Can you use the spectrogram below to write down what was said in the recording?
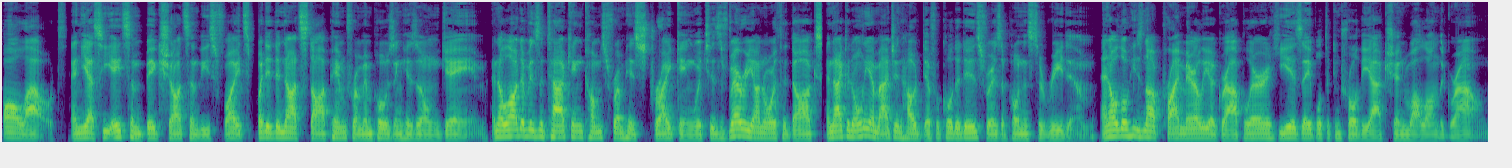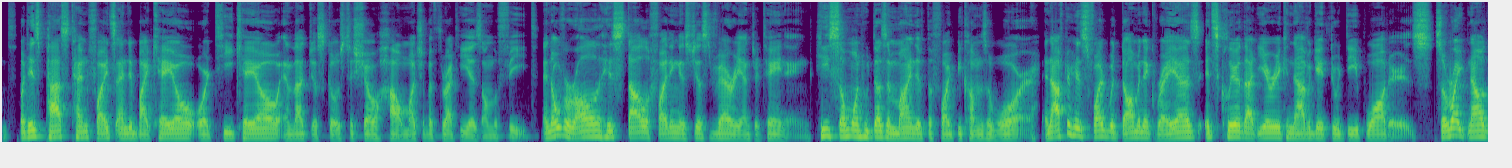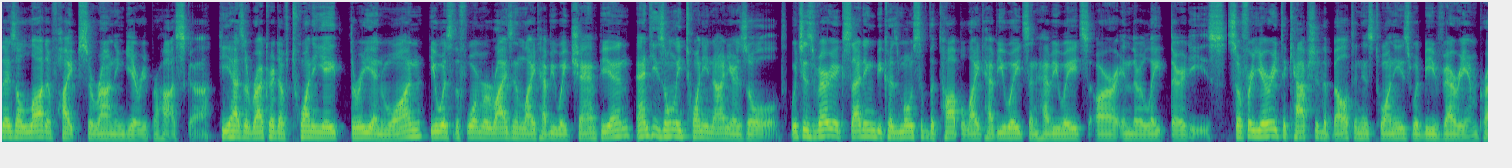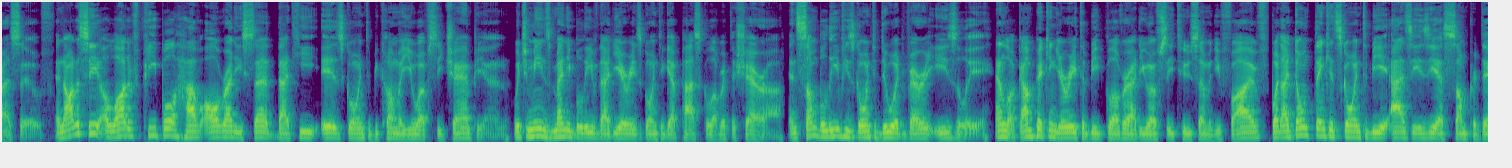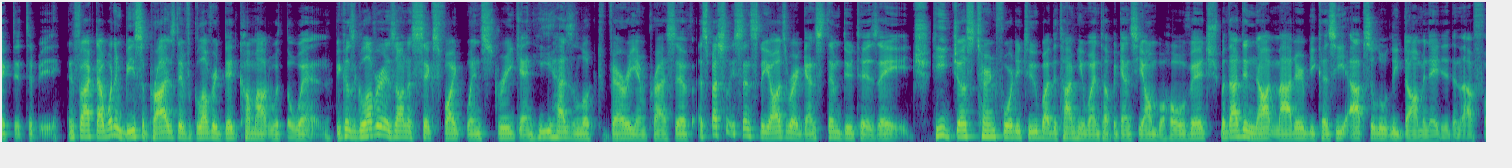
all out. And yes, he ate some big shots in these fights, but it did not stop him from imposing his own game. And a lot of his attacking comes from his striking, which is very unorthodox, and I could only imagine how difficult it is for his opponents to read him. And although he's not primarily a grappler, he is able to control the action while on the ground. But his past 10 fights ended by KO or TKO, and that just goes to show how much of a threat he is on the feet. And overall, his style of fighting is just very entertaining. He's someone who doesn't mind if the fight becomes a war. And after his fight with Dominick Reyes, it's clear that Yuri can navigate through deep waters. So right now, there's a lot of hype surrounding Yuri Prochazka. He has a record of 28 3 and 1. He was the former Rizin light heavyweight champion, and he's only 29 years old, which is very exciting because most of the top light heavyweights and heavyweights are in their late 30s. So for Yuri to capture the belt in his 20s would be very impressive. And honestly, a lot of people have already said that he is going to become a UFC champion, which means many believe that Yuri is going to get past Glover Teixeira, and some believe he's going to do it very easily. And look, I'm picking Yuri to beat Glover at UFC 275, but I don't think it's going to be as easy as some predict it to be. In fact, I wouldn't be surprised if Glover did come out with the win, because Glover is on a six fight win streak and he has looked very impressive, especially since the odds were against him due to his age. He just turned 42 by the time he went up against Jan Blachowicz, but that did not matter because he absolutely dominated in that fight.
